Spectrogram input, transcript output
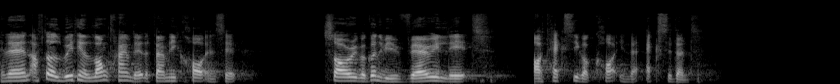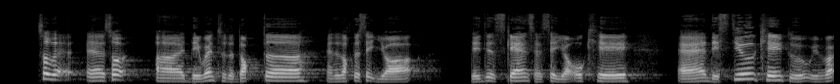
And then after waiting a long time, the family called and said, Sorry, we're going to be very late. Our taxi got caught in the accident. So, uh, so uh, they went to the doctor, and the doctor said, you're, they did scans and said, You're okay. And they still came to,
